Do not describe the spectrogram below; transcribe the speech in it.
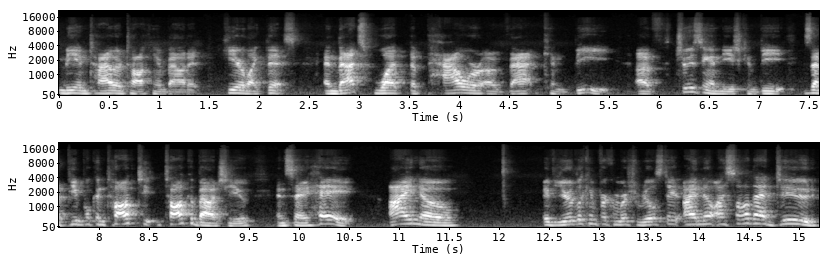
me and Tyler talking about it here like this. And that's what the power of that can be, of choosing a niche can be, is that people can talk to talk about you and say, hey, I know if you're looking for commercial real estate, I know I saw that dude.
